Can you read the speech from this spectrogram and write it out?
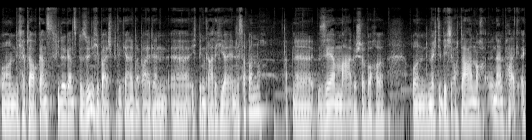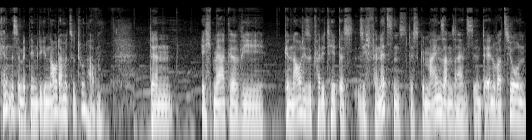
Und ich habe da auch ganz viele ganz persönliche Beispiele gerne dabei, denn äh, ich bin gerade hier in Lissabon noch, habe eine sehr magische Woche und möchte dich auch da noch in ein paar Erkenntnisse mitnehmen, die genau damit zu tun haben. Denn ich merke, wie genau diese Qualität des sich Vernetzens, des Gemeinsamseins, der Innovation,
